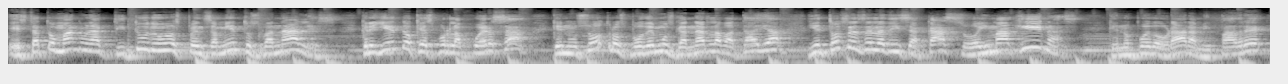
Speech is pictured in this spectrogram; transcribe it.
está tomando una actitud de unos pensamientos banales, creyendo que es por la fuerza que nosotros podemos ganar la batalla. Y entonces él le dice, ¿acaso imaginas? No puedo orar a mi Padre?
